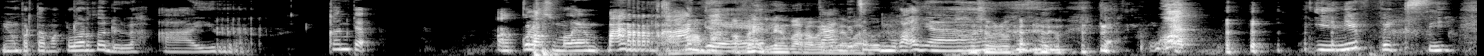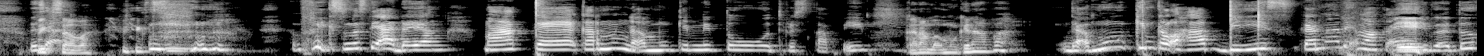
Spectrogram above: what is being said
yang pertama keluar tuh adalah air. Kan kayak aku langsung melempar kaget. apa yang dilempar, apa yang kaget dilempar? sabun mukanya. Sebelum Kayak, What? Ini fix sih. Terus fix apa? Fix. fix mesti ada yang make karena nggak mungkin itu. Terus tapi Karena mbak mungkin apa? Nggak mungkin kalau habis karena ada makanya Eh, juga tuh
